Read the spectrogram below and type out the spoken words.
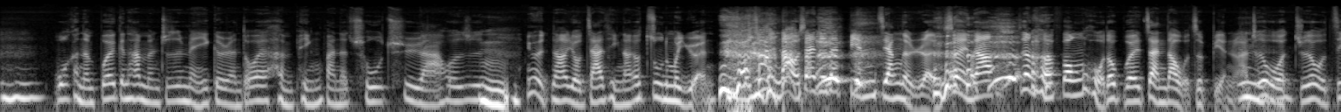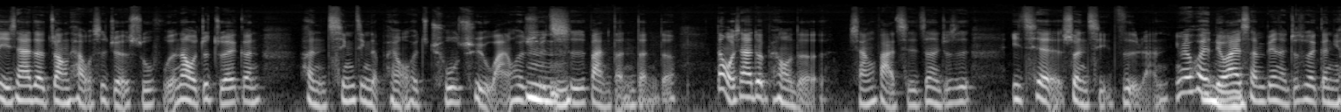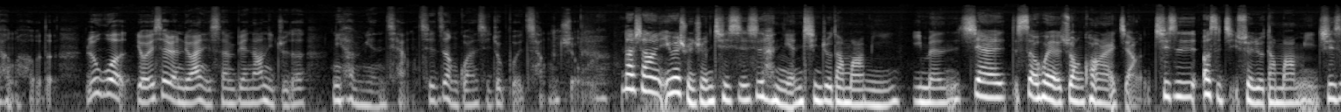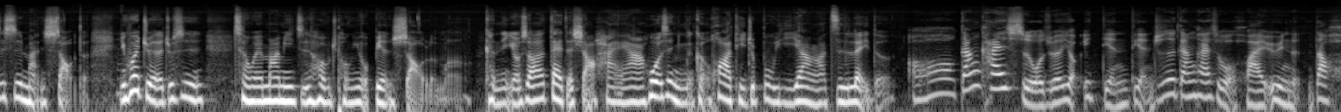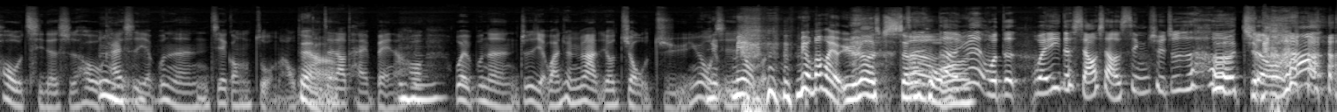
我可能不会跟他们就是每一个人都会很频繁的出去啊，或者是因为然后有家庭，然后又住那么远，就是你知道我现在就在边疆的人，所以你知道任何烽火都不会站到我这边了。就是我觉得我自己现在这个状态，我是觉得舒服的。那我就只会跟很亲近的朋友会出去玩，会去吃饭等等的。但我现在对朋友的想法，其实真的就是。一切顺其自然，因为会留在身边的，就是会跟你很合的。嗯、如果有一些人留在你身边，然后你觉得你很勉强，其实这种关系就不会长久了。那像因为璇璇其实是很年轻就当妈咪，你们现在社会的状况来讲，其实二十几岁就当妈咪其实是蛮少的。你会觉得就是成为妈咪之后朋友变少了吗？可能有时候要带着小孩啊，或者是你们可能话题就不一样啊之类的。哦，刚开始我觉得有一点点，就是刚开始我怀孕的到后期的时候，我开始也不能接工作嘛，嗯、我不能再到台北，啊、然后我也不能就是也完全没办法有酒局，因为我其实没有没有办法有娱乐生活，因为我的唯一的小小兴趣就是喝酒，喝酒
